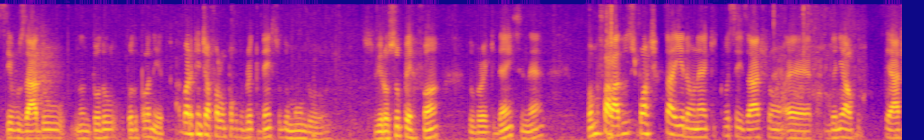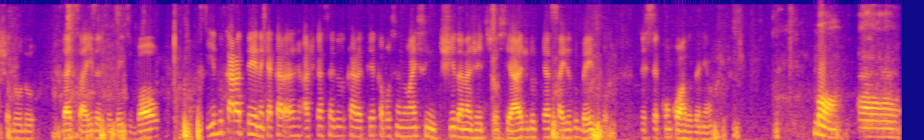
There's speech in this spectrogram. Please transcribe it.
ser usado em todo, todo o planeta. Agora que a gente já falou um pouco do breakdance, todo mundo virou super fã do breakdance, né? Vamos falar dos esportes que saíram, né? O que, que vocês acham? É, Daniel, o que você acha do, do das saídas do beisebol e do karatê, né? Que a, acho que a saída do karatê acabou sendo mais sentida nas redes sociais do que a saída do beisebol. Não sei se você concorda, Daniel. Bom, é,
